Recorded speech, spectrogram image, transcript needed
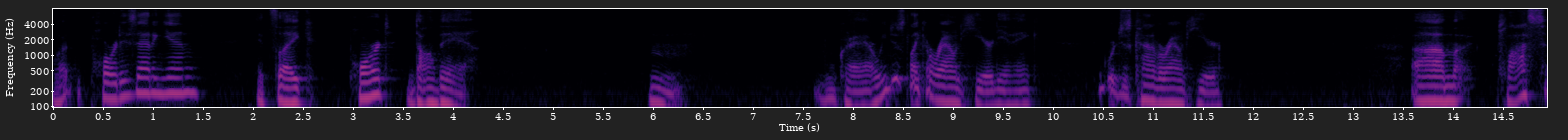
What port is that again? It's like Port d'Anvers. Hmm. Okay, are we just like around here, do you think? I think we're just kind of around here. Um, Place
